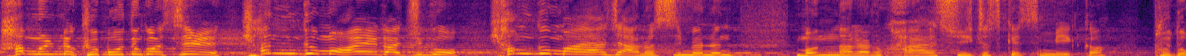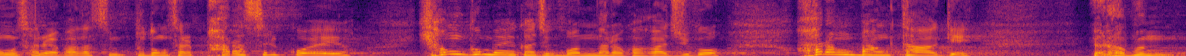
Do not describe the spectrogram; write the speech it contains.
하물며 그 모든 것을 현금화해 가지고 현금화하지 않았으면은 먼 나라로 갈 수 있었겠습니까? 부동산을 받았으면 부동산을 팔았을 거예요. 현금화해 가지고 먼 나라 가 가지고 허랑방탕하게 여러분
